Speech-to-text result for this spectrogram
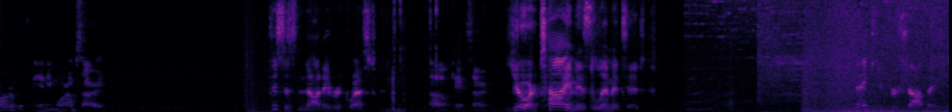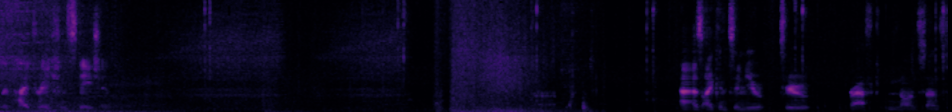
water with me anymore. I'm sorry. This is not a request. Oh, okay, sorry. Your time is limited. Thank you for shopping with Hydration Station. As I continue to craft nonsense.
